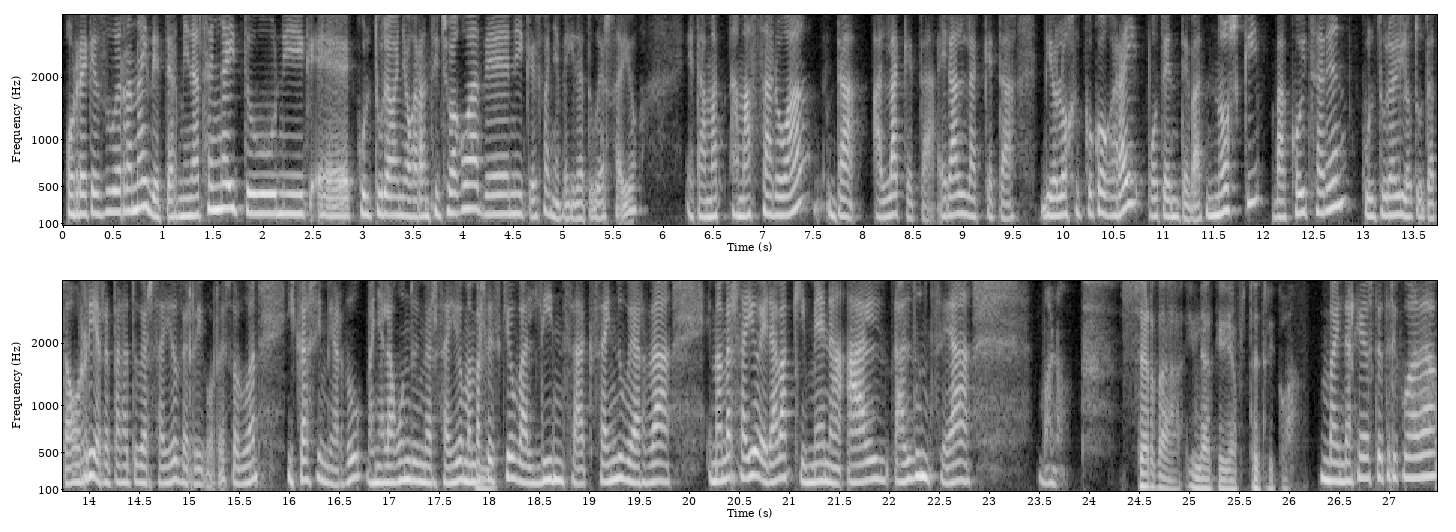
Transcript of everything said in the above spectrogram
horrek ez du erra nahi, determinatzen gaitunik, e, kultura baino garantzitsuagoa denik, ez baina begiratu behar zaio. Eta amazaroa da aldaketa, eraldaketa biologikoko garai potente bat. Noski, bakoitzaren kulturari lotuta. Eta horri erreparatu behar zaio derrigor, ez? Orduan, ikasin behar du, baina lagundu behar zaio, eman behar mm. baldintzak, zaindu behar da, eman behar zaio erabakimena, alduntzea. Bueno. Zer da indarkeria obstetrikoa? Ba, indarkeria obstetrikoa da,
